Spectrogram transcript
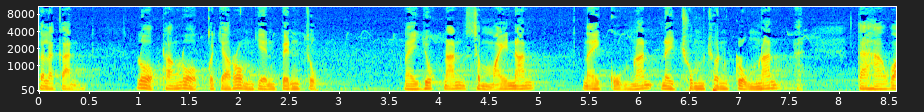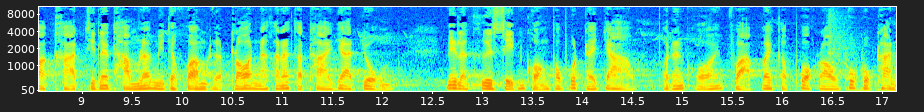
กันและกัน โลกทั้งโลกก็จะร่มเย็นเป็นสุข ในยุคนั้นสมัยนั้น ในกลุ่มนั้นในชุมชนกลุ่มนั้นแต่หากว่าขาดศีลธรรมแล้วมีแต่ความเดือดร้อนนะคณะสัตยาญาติโยม นี่แหละคือศีลของพระพุทธเจ้า เพราะนั้นขอให้ฝากไว้กับพวกเราทุกๆทท่าน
